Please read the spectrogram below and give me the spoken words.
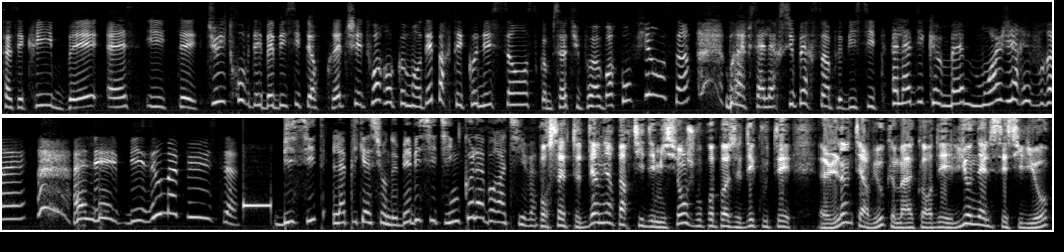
Ça s'écrit B-S-I-T. Tu y trouves des babysitters près de chez toi recommandés par tes connaissances. Comme ça, tu peux avoir confiance, hein. Bref, ça a l'air super simple, B-Sit. Elle a dit que même moi, j'y arriverai. Allez, bisous, ma puce. Bicit, l'application de babysitting collaborative. Pour cette dernière partie d'émission, je vous propose d'écouter euh, l'interview que m'a accordé Lionel Cecilio,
